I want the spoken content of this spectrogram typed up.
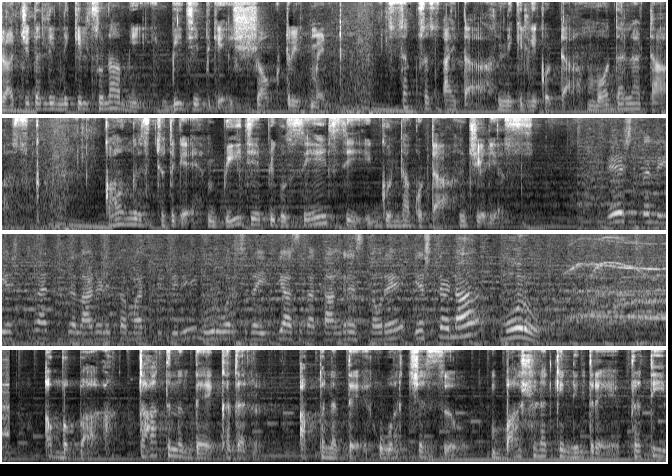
ರಾಜ್ಯದಲ್ಲಿ ನಿಖಿಲ್ ಸುನಾಮಿ ಬಿಜೆಪಿಗೆ ಶಾಕ್ ಟ್ರೀಟ್ಮೆಂಟ್. ಸಕ್ಸಸ್ ಆಯ್ತಾ? ನಿಖಿಲ್ಗೆ ಕೊಟ್ಟ ಮೊದಲ ಟಾಸ್ಕ್. ಕಾಂಗ್ರೆಸ್ ಜೊತೆಗೆ ಬಿಜೆಪಿಗೂ ಸೇರಿಸಿ ಗುನ್ನ ಕೊಟ್ಟ ಜೆಡಿಎಸ್. ದೇಶದಲ್ಲಿ ಎಷ್ಟು ರಾಜ್ಯದಲ್ಲಿ ಆಡಳಿತ ಮಾಡ್ತಿದ್ದೀರಿ? ನೂರು ವರ್ಷದ ಇತಿಹಾಸದ ಕಾಂಗ್ರೆಸ್ನವರೇ ಎಷ್ಟಣ್ಣ? ಮೂರು. ಅಬ್ಬಬ್ಬ ತಾತನಂತೆ ಕದರ್. ಅಪ್ಪನದ್ದೇ ವರ್ಚಸ್ಸು. ಭಾಷಣಕ್ಕೆ ನಿಂತರೆ ಪ್ರತಿ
